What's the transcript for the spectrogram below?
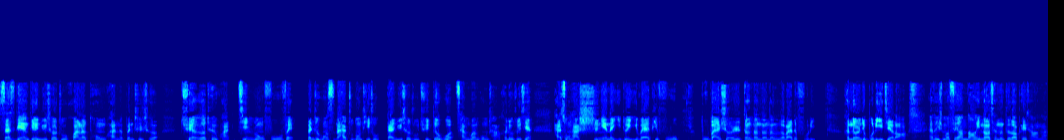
4S 店给女车主换了同款的奔驰车，全额退款，金融服务费。奔驰公司呢还主动提出带女车主去德国参观工厂和流水线，还送她十年的一对一 VIP 服务，补办生日等等等等额外的福利。很多人就不理解了啊，哎，为什么非要闹一闹才能得到赔偿呢？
